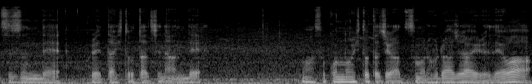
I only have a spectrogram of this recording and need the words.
進んでくれた人たちなんで、まあ、そこの人たちが集まるフラジャイルでは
